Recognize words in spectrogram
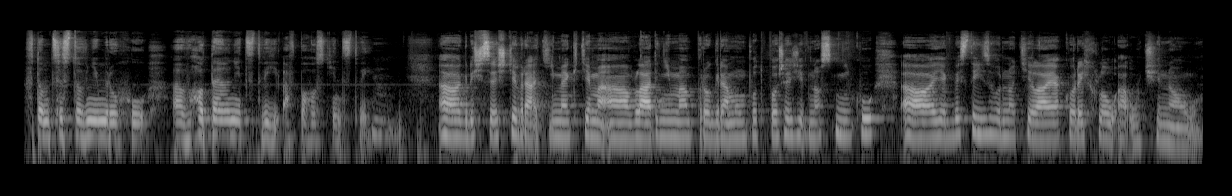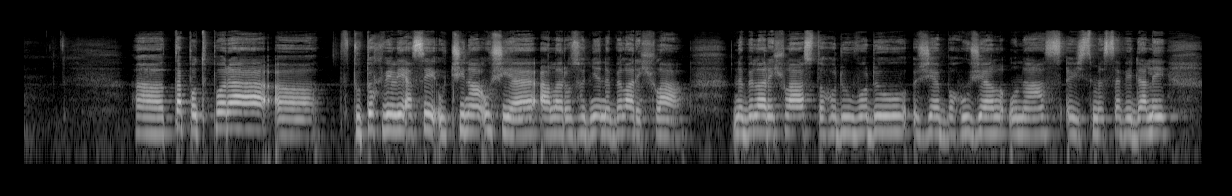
v tom cestovním ruchu, v hotelnictví a v pohostinství. Hmm. Když se ještě vrátíme k těm vládním programům podpoře živnostníků, jak byste ji zhodnotila jako rychlou a účinnou? Ta podpora v tuto chvíli asi účinná už je, ale rozhodně nebyla rychlá. Nebyla rychlá z toho důvodu, že bohužel u nás jsme se vydali eh,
